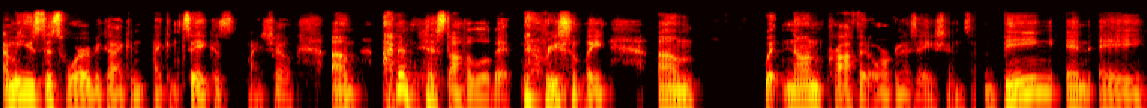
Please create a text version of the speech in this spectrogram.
I'm gonna use this word because I can I can say because my show. Um, I've been pissed off a little bit recently. Um, with nonprofit organizations. Being in a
